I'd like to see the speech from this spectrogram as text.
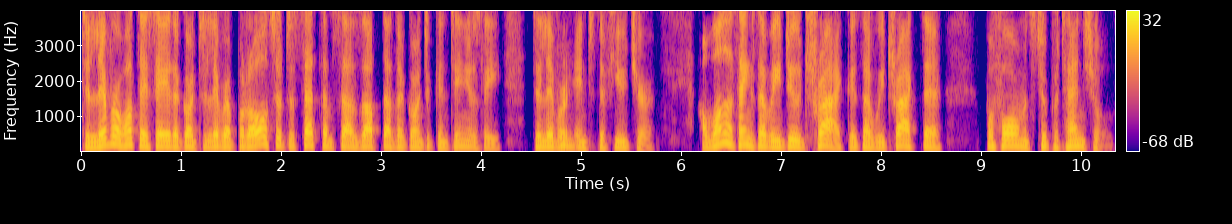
deliver what they say they're going to deliver, but also to set themselves up that they're going to continuously deliver mm. into the future. And one of the things that we do track is that we track the performance to potential.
